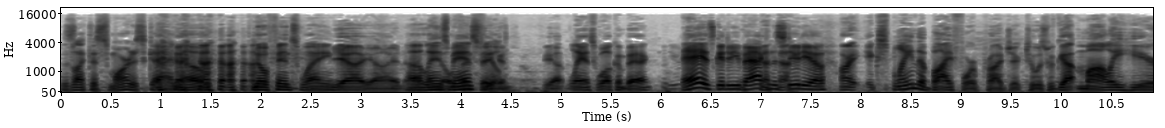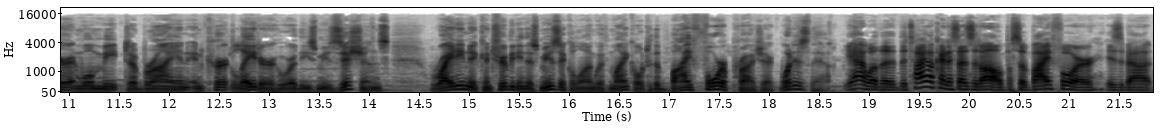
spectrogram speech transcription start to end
is like the smartest guy I know. no offense, Wayne. Yeah, yeah. I, Uh, Lance no Mansfield. Yeah, Lance, welcome back. Hey, it's good to be back in the studio. All right, explain the By Four project to us. We've got Molly here, and we'll meet uh, Brian and Kurt later, who are these musicians writing and contributing this music along with Michael to the By Four project. What is that? Yeah, well, the, the title kind of says it all. So, By Four is about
